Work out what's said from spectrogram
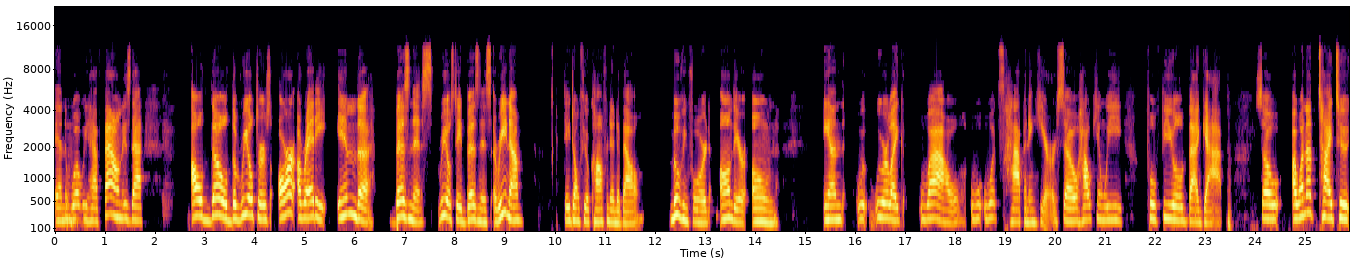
and mm-hmm. what we have found is that although the realtors are already in the business real estate business arena they don't feel confident about moving forward on their own. And we were like wow what's happening here? So how can we fulfill that gap? So i want to tie to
